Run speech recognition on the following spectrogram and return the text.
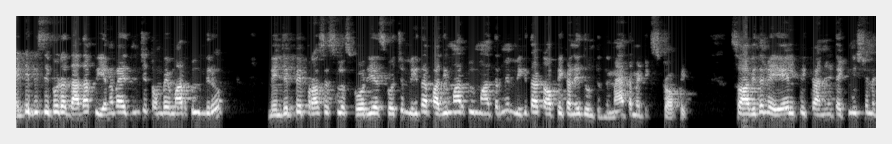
ఎన్టీపీసీ కూడా దాదాపు ఎనభై ఐదు నుంచి తొంభై మార్కులు మీరు నేను చెప్పే ప్రాసెస్లో స్కోర్ చేసుకోవచ్చు. మిగతా పది మార్కులు మాత్రమే మిగతా టాపిక్ అనేది ఉంటుంది. మ్యాథమెటిక్స్ టాపిక్ సో ఆ విధంగా ఏఎల్పి కానీ టెక్నీషియన్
